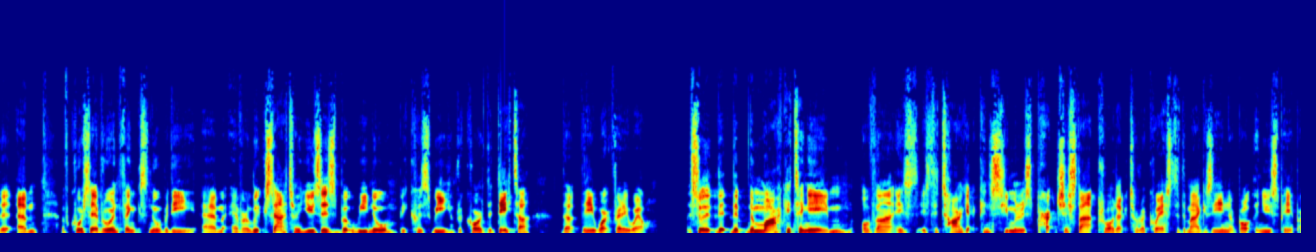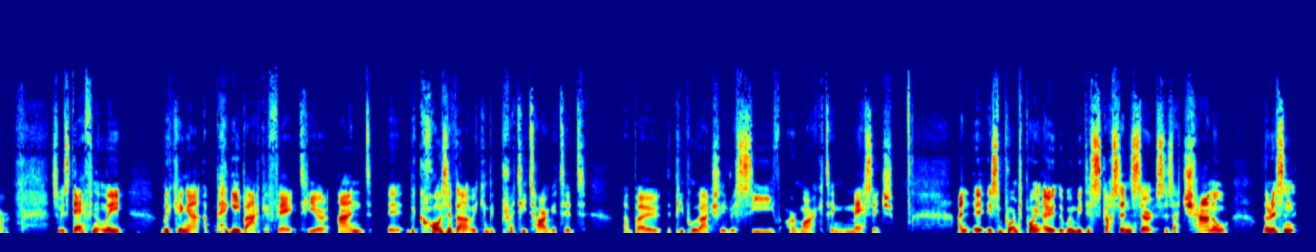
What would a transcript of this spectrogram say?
that, um, of course, everyone thinks nobody um, ever looks at or uses, but we know because we record the data that they work very well. So the, the, the, marketing aim of that is is to target a consumer who's purchased that product or requested the magazine or bought the newspaper. So it's definitely looking at a piggyback effect here. And it, because of that, we can be pretty targeted about the people who actually receive our marketing message. And it's important to point out that when we discuss inserts as a channel, there isn't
